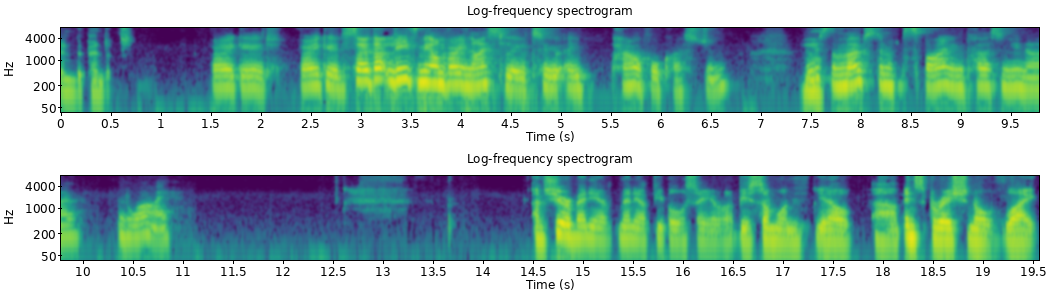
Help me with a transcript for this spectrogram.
independence. Very good, very good. So that leads me on very nicely to a powerful question. Who hmm. the most inspiring person you know and why? I'm sure many of many of people will say it would be someone you know um, inspirational like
